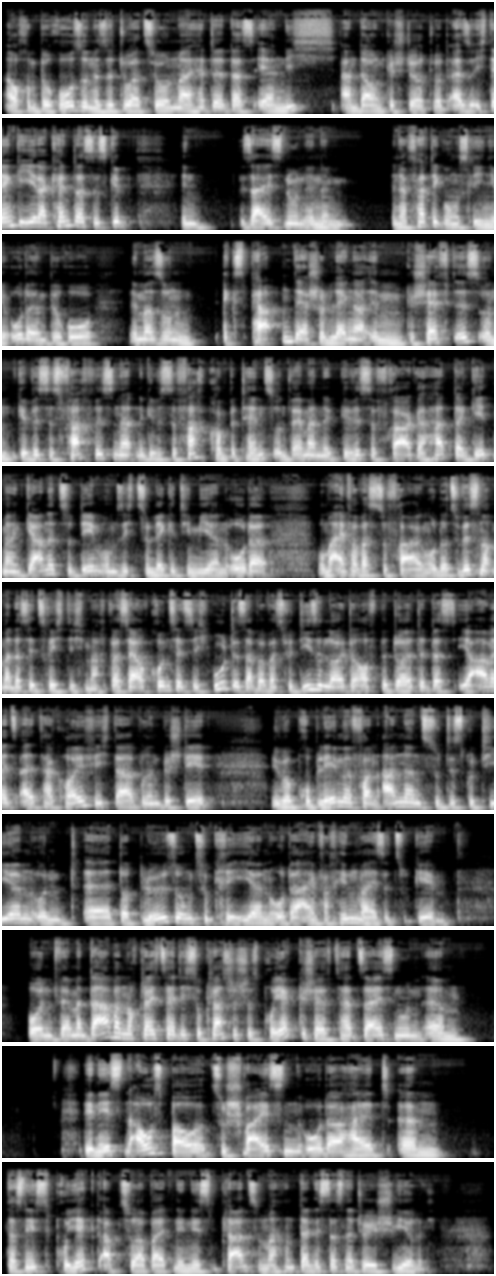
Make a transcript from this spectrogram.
auch im Büro so eine Situation mal hätte, dass er nicht andauernd gestört wird. Also ich denke, jeder kennt das. Es gibt, in, sei es nun in, einem, in der Fertigungslinie oder im Büro, immer so einen Experten, der schon länger im Geschäft ist und gewisses Fachwissen hat, eine gewisse Fachkompetenz. Und wenn man eine gewisse Frage hat, dann geht man gerne zu dem, um sich zu legitimieren oder um einfach was zu fragen oder zu wissen, ob man das jetzt richtig macht. Was ja auch grundsätzlich gut ist, aber was für diese Leute oft bedeutet, dass ihr Arbeitsalltag häufig darin besteht, über Probleme von anderen zu diskutieren und äh, dort Lösungen zu kreieren oder einfach Hinweise zu geben. Und wenn man da aber noch gleichzeitig so klassisches Projektgeschäft hat, sei es nun ähm, den nächsten Ausbau zu schweißen oder halt ähm, das nächste Projekt abzuarbeiten, den nächsten Plan zu machen, dann ist das natürlich schwierig.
